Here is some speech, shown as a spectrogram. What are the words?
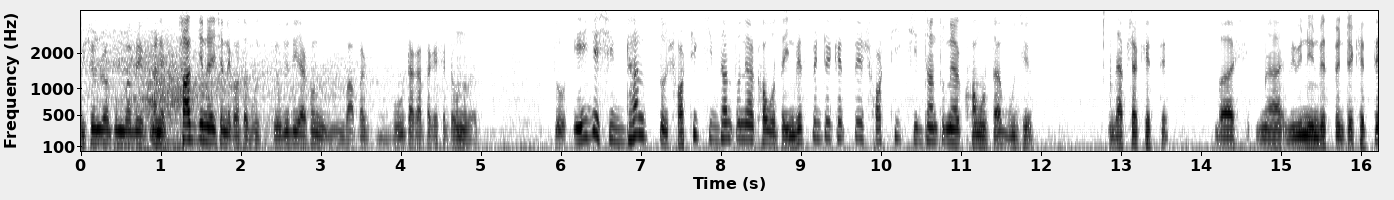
ভীষণ রকমভাবে মানে ফার্স্ট জেনারেশনের কথা বলছি। কেউ যদি এখন বাপার বউ টাকা থাকে, সেটা অন্য ব্যাপার। তো এই যে সিদ্ধান্ত, সঠিক সিদ্ধান্ত নেওয়ার ক্ষমতা ইনভেস্টমেন্টের ক্ষেত্রে সঠিক সিদ্ধান্ত নেওয়ার ক্ষমতা বুঝে ব্যবসার ক্ষেত্রে বা বিভিন্ন ইনভেস্টমেন্টের ক্ষেত্রে,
